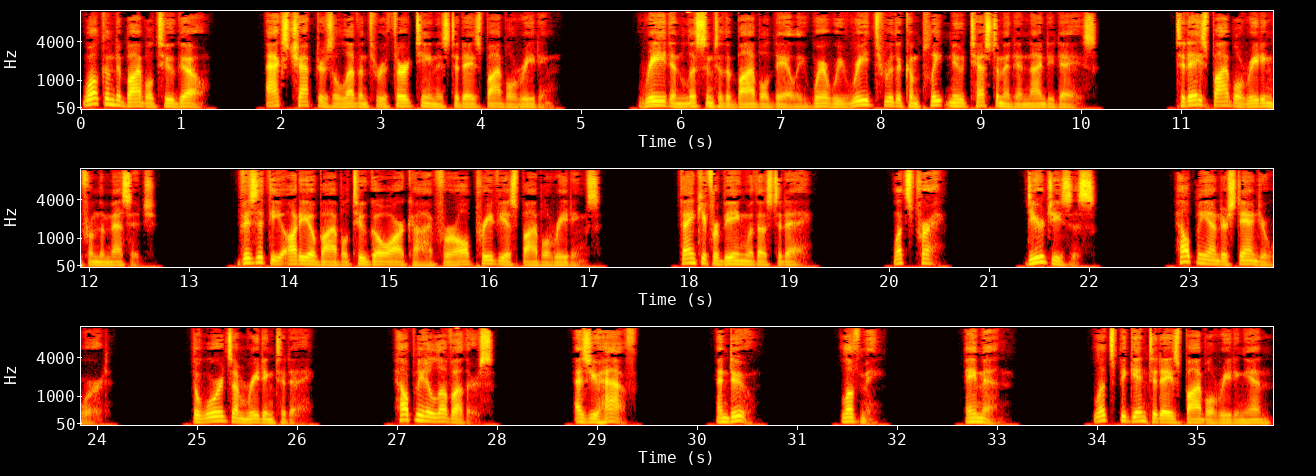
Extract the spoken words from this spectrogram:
Welcome to Bible 2 Go. Acts chapters 11 through 13 is today's Bible reading. Read and listen to the Bible daily, where we read through the complete New Testament in 90 days. Today's Bible reading from the message. Visit the Audio Bible 2 Go archive for all previous Bible readings. Thank you for being with us today. Let's pray. Dear Jesus, help me understand your word. The words I'm reading today. Help me to love others. As you have. And do. Love me. Amen. Let's begin today's Bible reading in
